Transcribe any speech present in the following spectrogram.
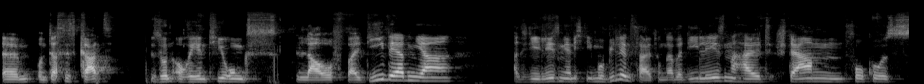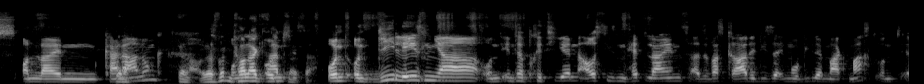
Ähm, und das ist gerade so ein Orientierungslauf, weil die werden ja also die lesen ja nicht die Immobilienzeitung, aber die lesen halt Stern, Fokus, Online, keine genau, Ahnung. Genau, das wird ein toller. Und, und, und, die lesen ja und interpretieren aus diesen Headlines, also was gerade dieser Immobilienmarkt macht. Und äh,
